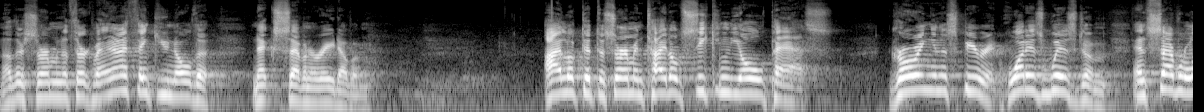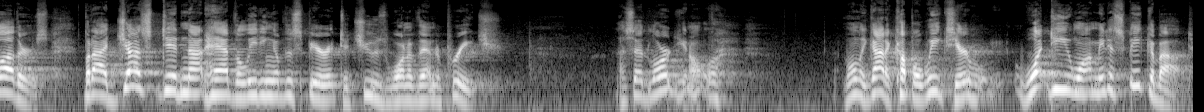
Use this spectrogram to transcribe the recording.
Another sermon, the third commandment. And I think you know the next seven or eight of them. I looked at the sermon titled Seeking the Old Paths, Growing in the Spirit, What is Wisdom, and several others. But I just did not have the leading of the Spirit to choose one of them to preach. I said, Lord, you know, I've only got a couple weeks here. What do you want me to speak about?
